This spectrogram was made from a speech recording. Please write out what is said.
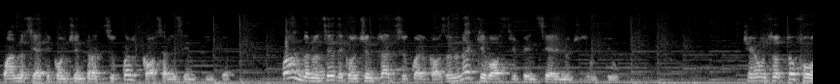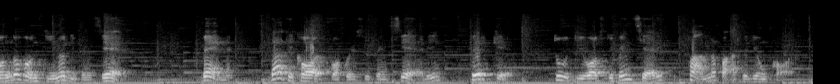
quando siete concentrati su qualcosa li sentite quando non siete concentrati su qualcosa, non è che i vostri pensieri non ci sono più. C'è un sottofondo continuo di pensieri. Bene, date corpo a questi pensieri perché tutti i vostri pensieri fanno parte di un corpo.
